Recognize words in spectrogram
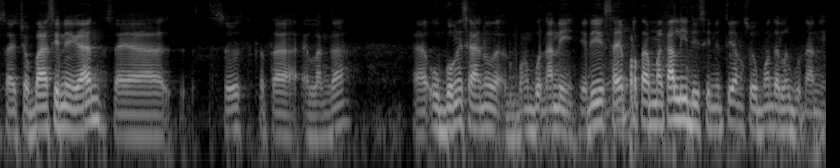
saya coba sini kan. Saya terus kata Erlangga eh, hubungnya saya anu hubungan Bu Nani jadi saya pertama kali di sini tuh yang saya hubungan adalah Bu Nani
